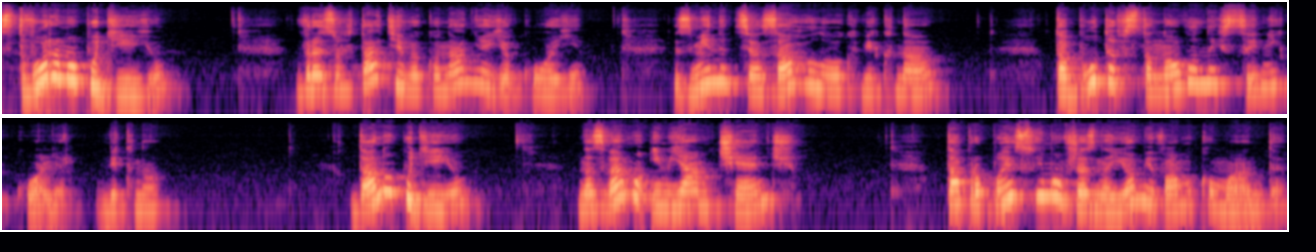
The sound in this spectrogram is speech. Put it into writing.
Створимо подію, в результаті виконання якої зміниться заголовок вікна та буде встановлений синій колір вікна. Дану подію назвемо ім'ям Change та прописуємо вже знайомі вам команди.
